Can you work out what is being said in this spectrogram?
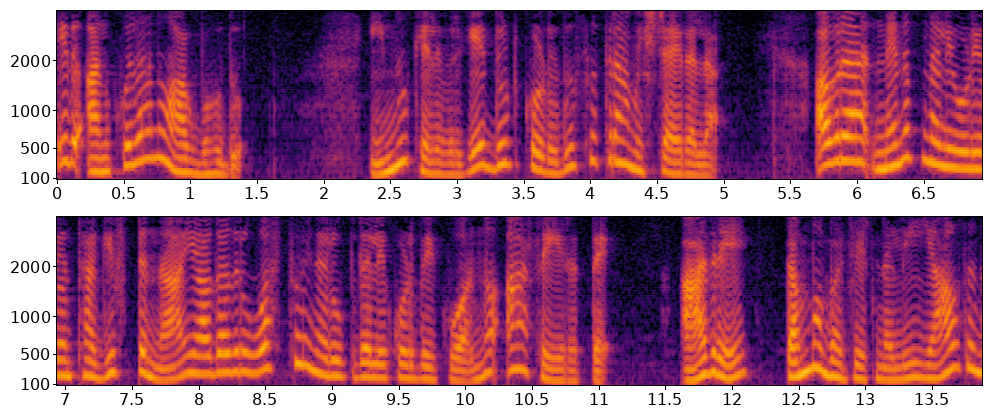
ಇದು ಅನುಕೂಲನೂ ಆಗಬಹುದು. ಇನ್ನು ಕೆಲವರಿಗೆ ದುಡ್ಡು ಕೊಡೋದು ಸುತರಾಮಿಷ್ಟ ಇರಲ್ಲ. ಅವರ ನೆನಪಿನಲ್ಲಿ ಉಳಿಯುವಂಥ ಗಿಫ್ಟನ್ನು ಯಾವುದಾದ್ರೂ ವಸ್ತುವಿನ ರೂಪದಲ್ಲಿ ಕೊಡಬೇಕು ಅನ್ನೋ ಆಸೆ ಇರುತ್ತೆ. ಆದರೆ ತಮ್ಮ ಬಜೆಟ್ನಲ್ಲಿ ಯಾವುದನ್ನ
